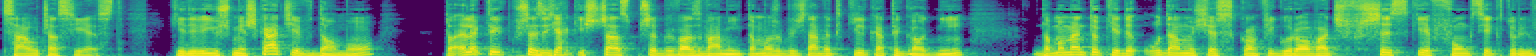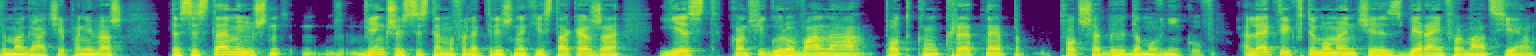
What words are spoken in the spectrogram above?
cały czas jest. Kiedy już mieszkacie w domu, to elektryk przez jakiś czas przebywa z wami, to może być nawet kilka tygodni, do momentu, kiedy uda mu się skonfigurować wszystkie funkcje, których wymagacie, ponieważ te systemy już, większość systemów elektrycznych jest taka, że jest konfigurowana pod konkretne potrzeby domowników. Elektryk w tym momencie zbiera informacje,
